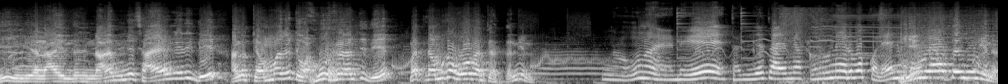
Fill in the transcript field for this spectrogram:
ಈ ನೀನಲ್ಲ ಇಂದ ನಾಳೆ ಮುಂದೆ ಸಾಯಂಗಿದ್ದಿ ಹಂಗ ಕೆಮ್ಮಾಗೈತಿ ಹೂ ಅಂತಿದ್ದಿ. ಮತ್ತೆ ನಮ್ಗೆ ಹೋಗಂತ ಹೇಳ್ತಾನೆ ನೀನು. ನಾವು ತಂದೆ ತಾಯಿ ಮ್ಯಾಗ ಕರುಣೆ ಇರ್ಬೇಕಲ್ಲ ನೀನು ಯಾವ ತಂದು ನೀನು?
